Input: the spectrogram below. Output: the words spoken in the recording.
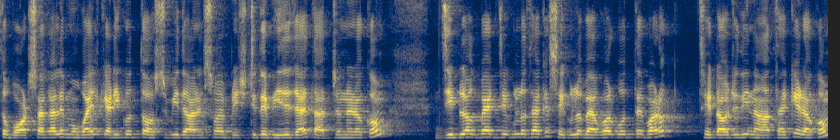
তো বর্ষাকালে মোবাইল ক্যারি করতে অসুবিধা, অনেক সময় বৃষ্টিতে ভিজে যায়, তার জন্য এরকম জিবলক ব্যাগ যেগুলো থাকে সেগুলো ব্যবহার করতে পারো। সেটাও যদি না থাকে এরকম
